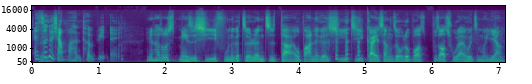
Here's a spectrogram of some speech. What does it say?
哎，这个想法很特别哎。因为他说每次洗衣服那个责任之大，我把那个洗衣机盖上之后，我都不知道不知道出来会怎么样。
